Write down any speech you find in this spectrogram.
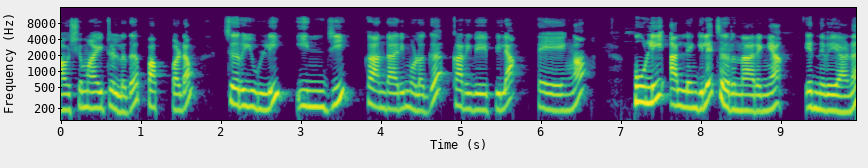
ആവശ്യമായിട്ടുള്ളത് പപ്പടം ചെറിയുള്ളി ഇഞ്ചി കാന്താരി മുളക് കറിവേപ്പില തേങ്ങ പുളി അല്ലെങ്കിൽ ചെറുനാരങ്ങ എന്നിവയാണ്.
